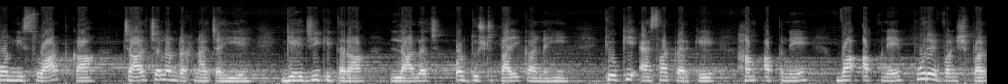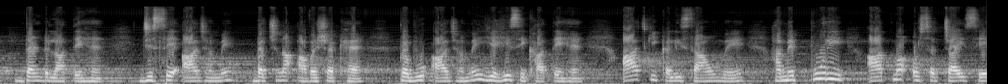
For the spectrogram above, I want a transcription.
और निस्वार्थ का चाल चलन रखना चाहिए। गहजी की तरह लालच और दुष्टताई का नहीं, क्योंकि ऐसा करके हम अपने व अपने पूरे वंश पर दंड लाते हैं, जिससे आज हमें बचना आवश्यक है। प्रभु आज हमें यही सिखाते हैं। आज की कलिसाओं में हमें पूरी आत्मा और सच्चाई से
